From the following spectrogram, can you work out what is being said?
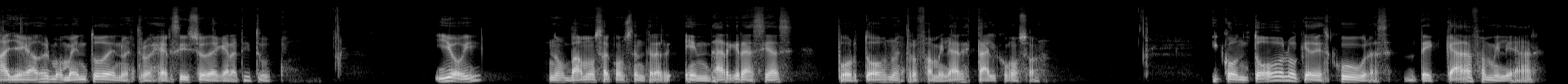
ha llegado el momento de nuestro ejercicio de gratitud. Y hoy nos vamos a concentrar en dar gracias por todos nuestros familiares tal como son. Y con todo lo que descubras de cada familiar,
